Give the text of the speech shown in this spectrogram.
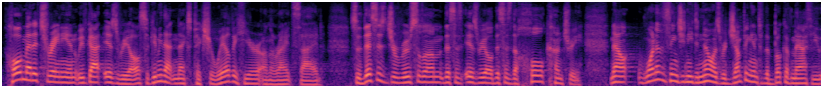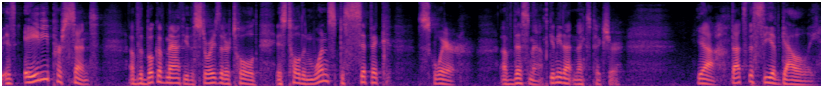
Whole Mediterranean, we've got Israel. So give me that next picture, way over here on the right side. So this is Jerusalem, this is Israel, this is the whole country. Now, one of the things you need to know as we're jumping into the book of Matthew is 80% of the book of Matthew, the stories that are told, is told in one specific square of this map. Give me that next picture. Yeah, that's the Sea of Galilee.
